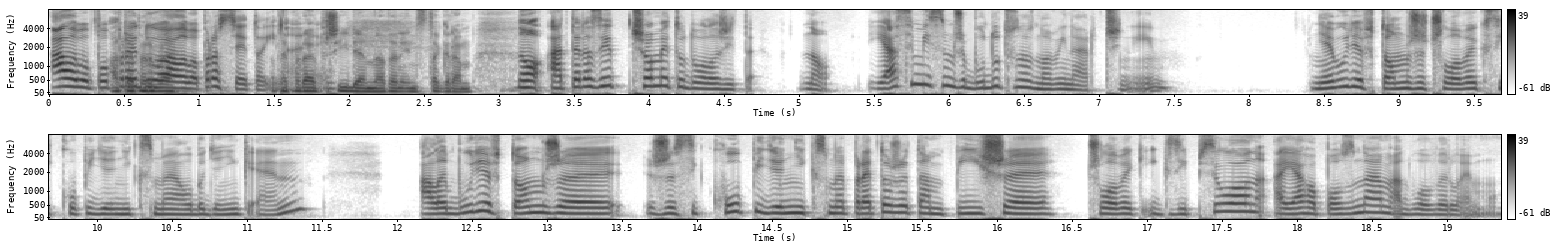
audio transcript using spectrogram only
Alebo popredu, teprve, alebo proste je to iné. Teprve prídem na ten Instagram. No a teraz je, čo je tu dôležité? No, ja si myslím, že budúcnosť novinárčiny nebude v tom, že človek si kúpi denník SME alebo denník N, ale bude v tom, že, že si kúpi denník SME, pretože tam píše človek XY a ja ho poznám a dôverujem mu.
